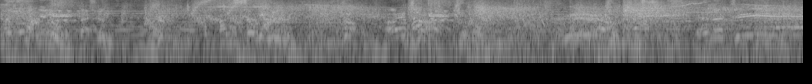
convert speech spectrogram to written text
I will not hear your confession. I'm so I am Energy!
